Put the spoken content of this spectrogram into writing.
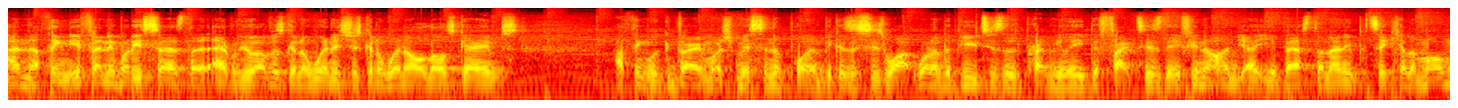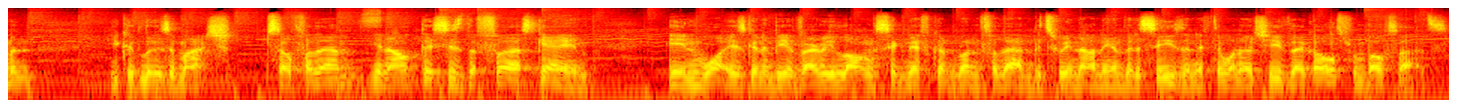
And I think if anybody says that every whoever's going to win is just going to win all those games, I think we're very much missing the point because this is what, one of the beauties of the Premier League. The fact is that if you're not at your best on any particular moment, you could lose a match. So for them, you know, this is the first game in what is going to be a very long, significant run for them between now and the end of the season if they want to achieve their goals from both sides.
